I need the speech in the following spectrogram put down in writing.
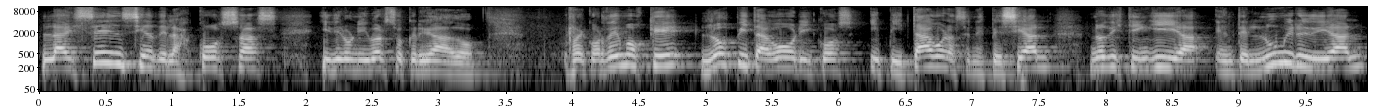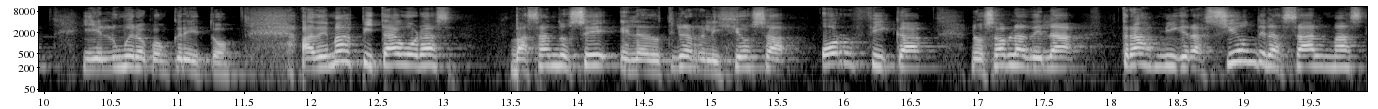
la esencia de las cosas y del universo creado. Recordemos que los pitagóricos, y Pitágoras en especial, no distinguía entre el número ideal y el número concreto. Además, Pitágoras, basándose en la doctrina religiosa órfica, nos habla de la transmigración de las almas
